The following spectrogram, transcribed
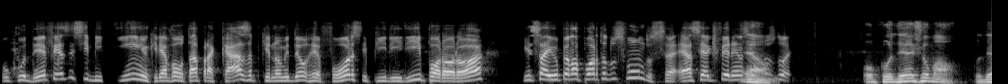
O Cudê fez esse biquinho, queria voltar para casa porque não me deu reforço, piriri, pororó, e saiu pela porta dos fundos. Essa é a diferença entre os dois. O Cudê agiu mal. Cudê.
